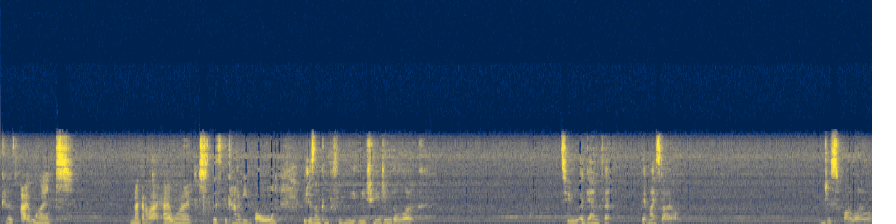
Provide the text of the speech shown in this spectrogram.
Because I want, I'm not going to lie, I want this to kind of be bold. Because I'm completely changing the look. To, again, fit, fit my style. And just follow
